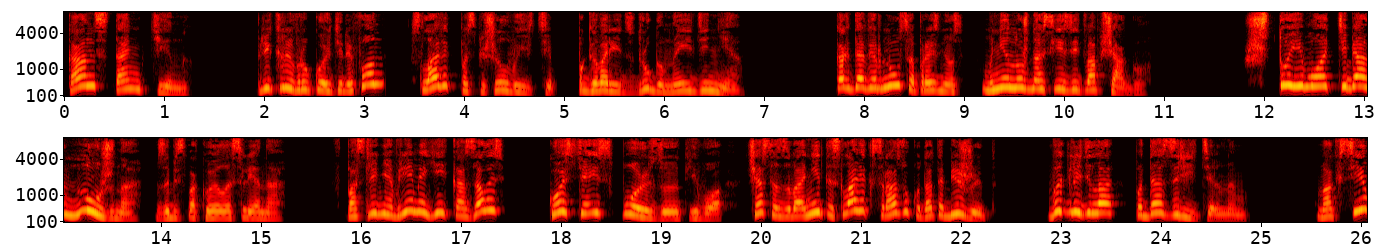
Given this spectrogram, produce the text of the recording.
«Константин». Прикрыв рукой телефон, Славик поспешил выйти, поговорить с другом наедине. Когда вернулся, произнес «Мне нужно съездить в общагу». «Что ему от тебя нужно?» — забеспокоилась Лена. В последнее время ей казалось, Костя использует его, часто звонит, и Славик сразу куда-то бежит. Выглядело подозрительным. Максим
